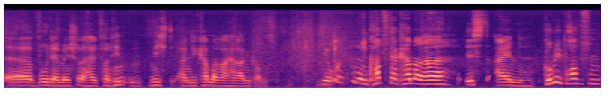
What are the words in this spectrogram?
äh, wo der Mensch dann halt von hinten nicht an die Kamera herankommt. Hier unten im Kopf der Kamera ist ein Gummipropfen,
